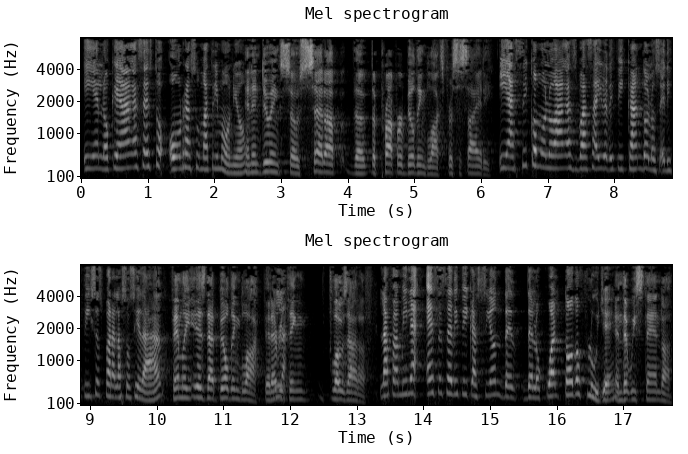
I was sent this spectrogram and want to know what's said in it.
Y en lo que hagas esto, honra su matrimonio. And in doing so, set up the, the proper building blocks for society. Y así como lo hagas, vas a ir edificando los edificios para la sociedad. Family is that building block that everything flows out of La familia es esa edificación de, de lo cual todo fluye. and that we stand on.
